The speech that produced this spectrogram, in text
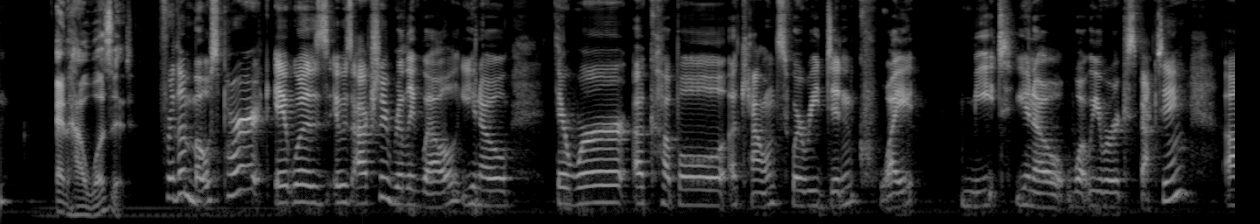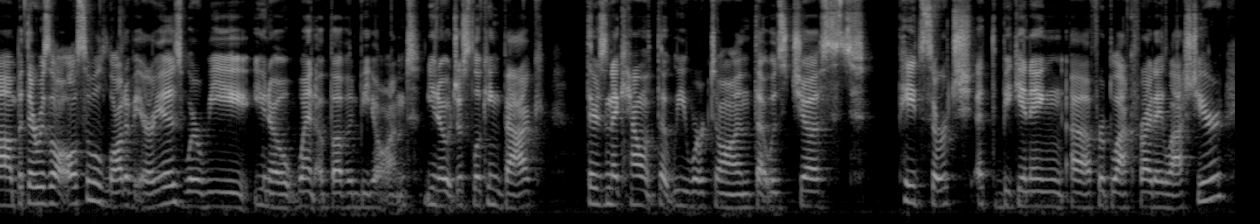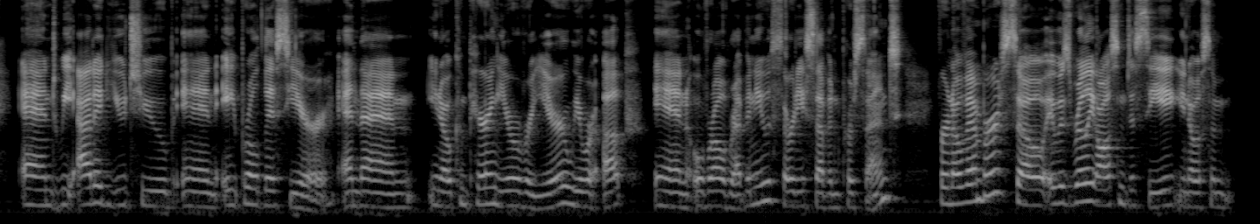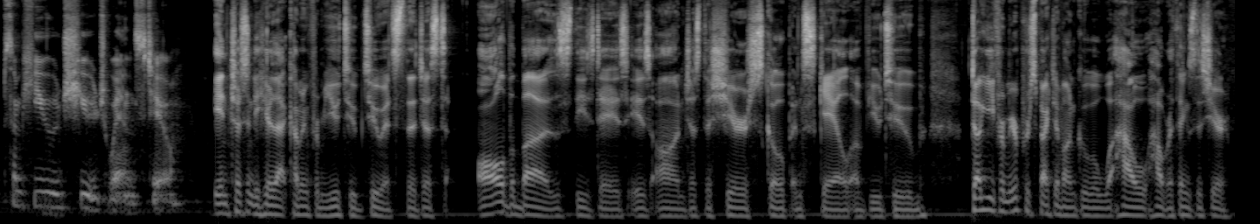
And how was it? For the most part, it was it was actually really well. You know, there were a couple accounts where we didn't quite meet you know what we were expecting um, but there was also a lot of areas where we you know went above and beyond you know just looking back there's an account that we worked on that was just paid search at the beginning uh, for Black Friday last year, and we added YouTube in April this year. And then, you know, comparing year over year, we were up in overall revenue 37% for November. So it was really awesome to see, you know, some some huge, huge wins too. Interesting to hear that coming from YouTube too. It's the just all the buzz these days is on just the sheer scope and scale of YouTube. Dougie, from your perspective on Google, how how were things this year?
